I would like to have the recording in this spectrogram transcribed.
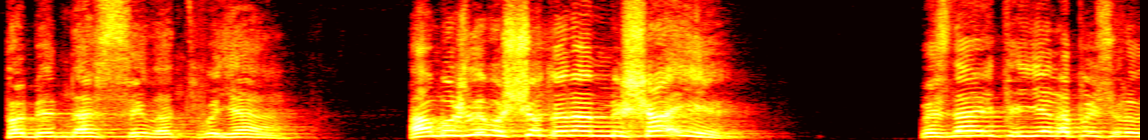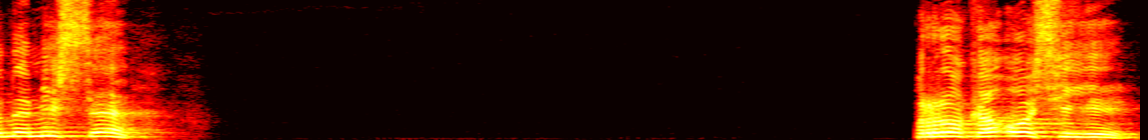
то бідна сила твоя. А можливо, що то нам мішає? Ви знаєте, є написано одне місце пророка Осії.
